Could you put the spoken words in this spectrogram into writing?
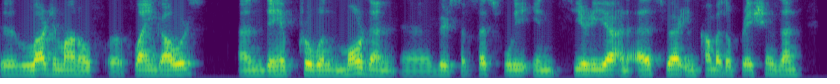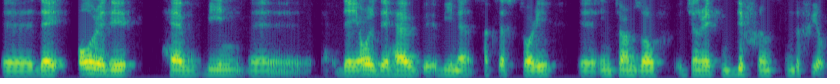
a large amount of flying hours, and they have proven more than very successfully in Syria and elsewhere in combat operations and they already have been they already have been a success story in terms of generating difference in the field.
